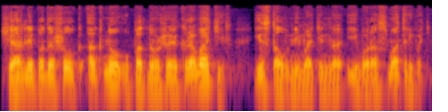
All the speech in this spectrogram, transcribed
Чарли подошел к окну у подножия кровати и стал внимательно его рассматривать.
